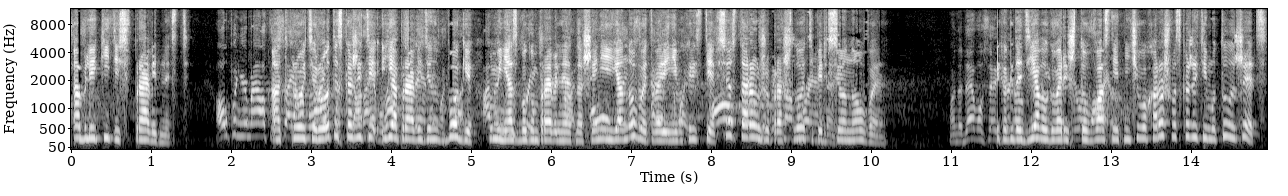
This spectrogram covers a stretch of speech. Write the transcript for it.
Облекитесь в праведность. Откройте рот и скажите, «Я праведен в Боге, у меня с Богом правильные отношения, и я новое творение во Христе. Все старое уже прошло, теперь все новое». И когда дьявол говорит, что в вас нет ничего хорошего, скажите ему, ты лжец.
